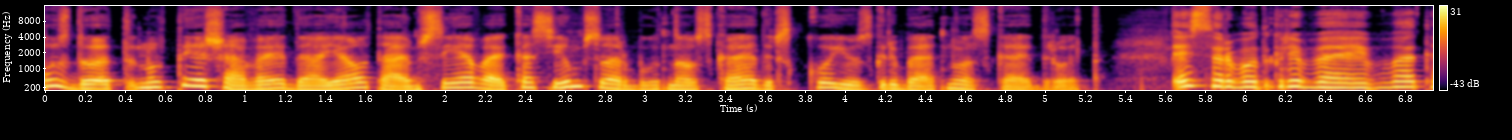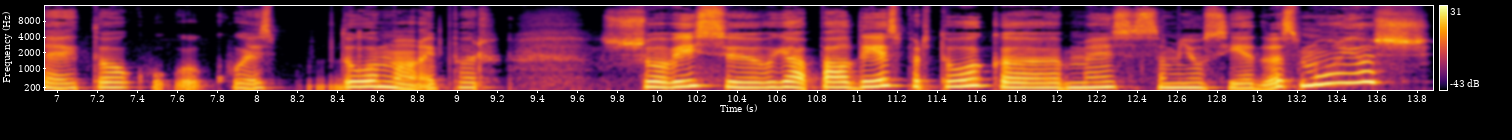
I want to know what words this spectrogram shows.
uzdot nu, tiešā veidā jautājumu sievai, kas jums varbūt nav skaidrs, ko jūs gribētu noskaidrot. Es varbūt gribēju pateikt to, ko, ko es domāju par šo visu. Jā, paldies par to, ka mēs esam jūs iedvesmojuši.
